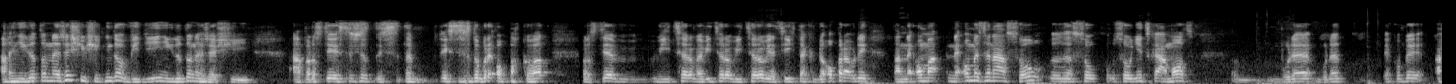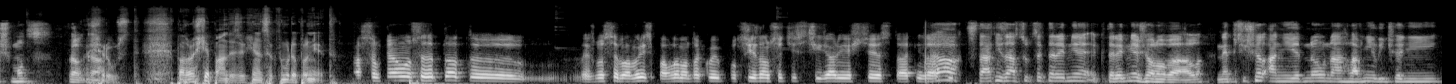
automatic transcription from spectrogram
ale nikdo to neřeší, všichni to vidí, nikdo to neřeší. A prostě jestli, jestli, se, to, jestli se to bude opakovat prostě vícero, ve vícero, vícero věcích, tak doopravdy ta neoma, neomezená sou, sou, soudnická moc bude, bude jakoby až moc velká. Až růst. Pavel Štěpán, ty si něco k tomu doplnit. Já jsem chtěl se zeptat, eh, jak jsme se bavili s Pavlem, mám takový pocit, že tam se ti střídali ještě státní zástupce. No, státní zástupce, který mě, který mě žaloval, nepřišel ani jednou na hlavní líčení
